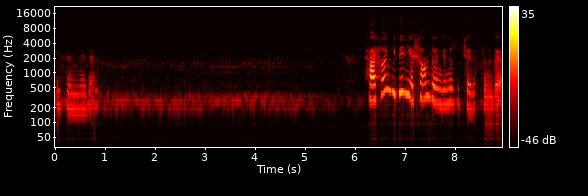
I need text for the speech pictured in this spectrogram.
izin verin. Herhangi bir yaşam döngünüz içerisinde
